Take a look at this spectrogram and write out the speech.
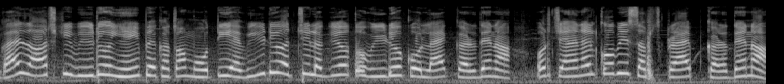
गाइस आज की वीडियो यहीं पे खत्म होती है। वीडियो अच्छी लगी हो तो वीडियो को लाइक कर देना और चैनल को भी सब्सक्राइब कर देना।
